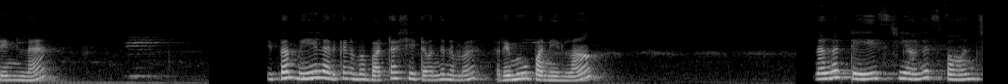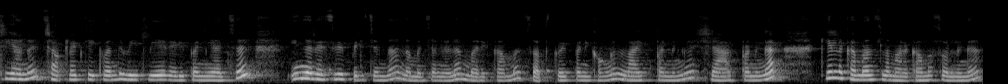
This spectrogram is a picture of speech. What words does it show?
டின்னில் இப்போ மேலே இருக்க நம்ம பட்டர் ஷீட்டை வந்து நம்ம ரிமூவ் பண்ணிடலாம். நல்லா டேஸ்டியான ஸ்பான்ஜியான சாக்லேட் கேக் வந்து வீட்லேயே ரெடி பண்ணியாச்சு. இந்த ரெசிபி பிடிச்சிருந்தா நம்ம சேனலை மறக்காமல் சப்ஸ்கிரைப் பண்ணிக்கோங்க லைக் பண்ணுங்கள் ஷேர் பண்ணுங்கள் கீழே கமெண்ட்ஸில் மறக்காமல் சொல்லுங்கள்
